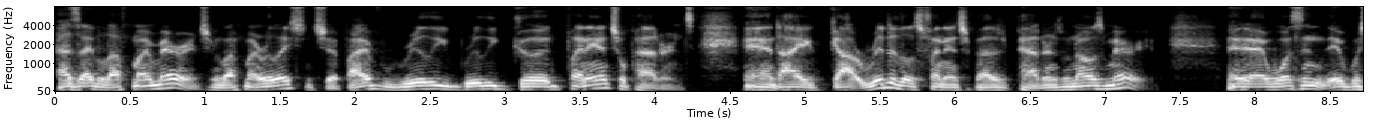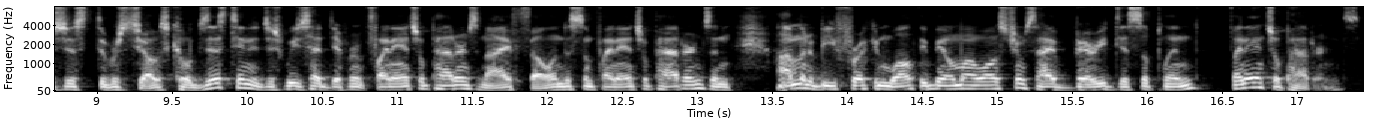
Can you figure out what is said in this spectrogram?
as I left my marriage and left my relationship. I have really, really good financial patterns. And I got rid of those financial patterns when I was married. And it wasn't, it was just, there was, I was coexisting. It just, we just had different financial patterns and I fell into some financial patterns and I'm going to be freaking wealthy beyond my wildest dreams. So I have very disciplined financial patterns.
